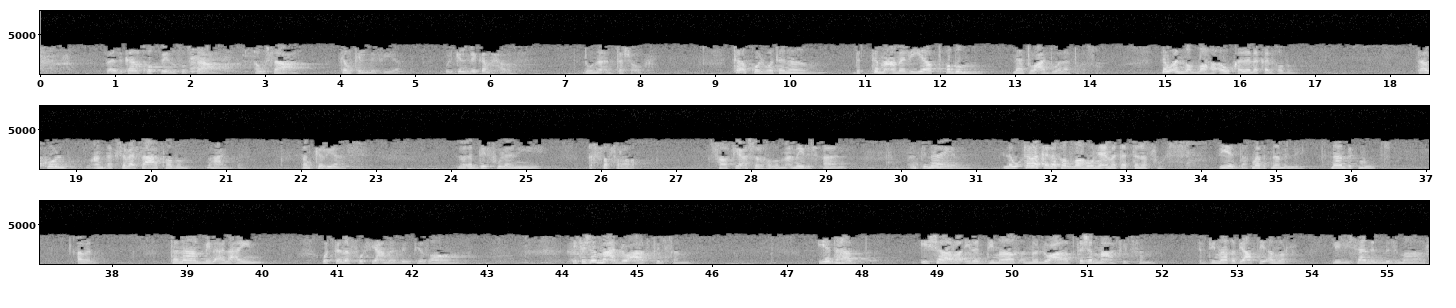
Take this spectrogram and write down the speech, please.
فإذا كان خطبة نصف ساعة أو ساعة كم كلمة فيها؟ والكلمة كم حرف؟ دون أن تشعر. تأكل وتنام بتتم عمليات هضم لا تعد ولا تحصى. لو أن الله أوكل لك الهضم. تأكل عندك سبع ساعات هضم. ما بنكرياس الغدة الفلانية الصفراء. صار في عسر هضم عميل اسهال أنت نايم. لو ترك لك الله نعمة التنفس. بيدك ما بتنام الليل تنام بتموت. أبدا. تنام ملء العين والتنفس يعمل بانتظام. يتجمع اللعاب في الفم. يذهب إشارة إلى الدماغ أن اللعاب تجمع في الفم. الدماغ يعطي أمر للسان المزمار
